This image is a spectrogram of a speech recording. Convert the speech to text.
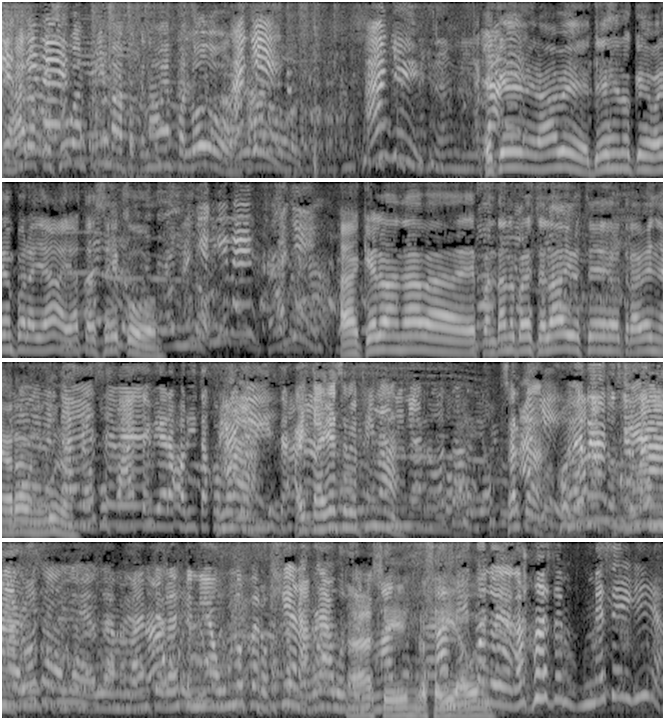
Déjalo que suban, prima, para que no vayan para el lodo. Es que, mira, ve, déjenlo que vayan para allá, ya está seco. Aquel lo andaba espantando para este lado y ustedes otra vez ni agarraron ninguno. Preocupate, vieras ahorita cómo Ahí está ese, ve, prima. Sarca. La niña rosa, la, la mamá integral tenía uno, pero sí era bravo Ah, animal. sí, lo seguía A mí cuando llegaba se- me seguía.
